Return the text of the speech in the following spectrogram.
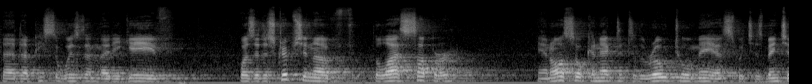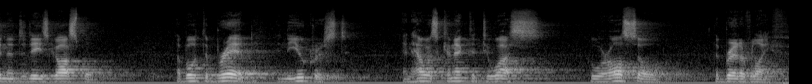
that a piece of wisdom that he gave was a description of the Last Supper, and also connected to the road to Emmaus, which is mentioned in today's gospel, about the bread in the Eucharist and how it's connected to us, who are also the bread of life.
